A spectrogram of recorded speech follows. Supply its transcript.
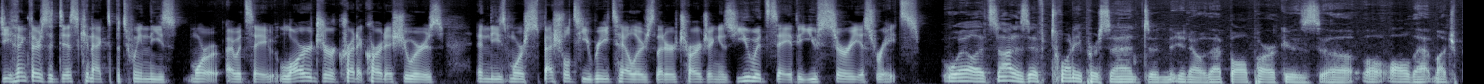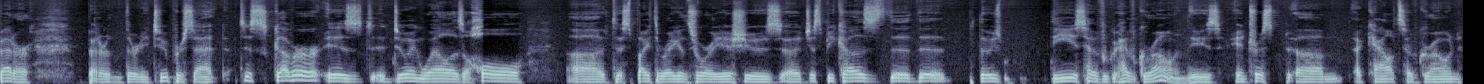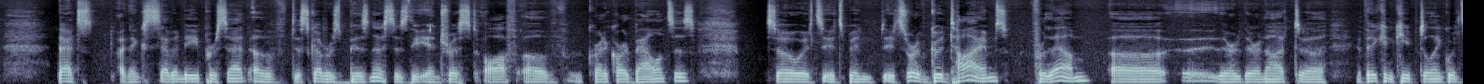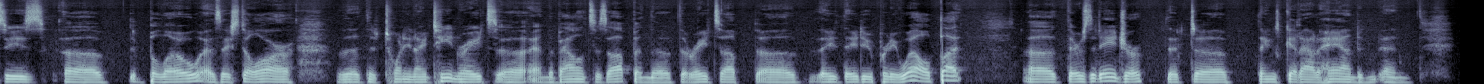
Do you think there's a disconnect between these more, I would say, larger credit card issuers and these more specialty retailers that are charging, as you would say, the usurious rates? Well, it's not as if 20% and, you know, that ballpark is uh, all, all, that much better, better than 32%. Discover is doing well as a whole, uh, despite the regulatory issues, uh, just because the, the, those, these have, have grown. These interest um, accounts have grown. That's I think 70% of Discover's business is the interest off of credit card balances. So it's it's been it's sort of good times for them. Uh, they're they're not uh, if they can keep delinquencies uh, below as they still are the the 2019 rates uh, and the balance is up and the the rates up. Uh, they they do pretty well, but uh, there's a danger that things get out of hand and, and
